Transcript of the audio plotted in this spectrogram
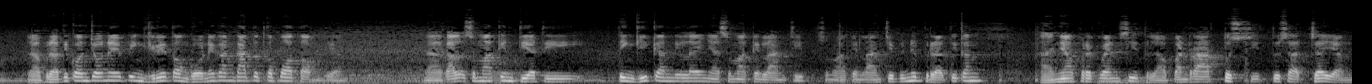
Hmm. Nah, berarti koncone pinggirnya tonggone kan katut kepotong dia. Nah, kalau semakin dia ditinggikan nilainya semakin lancip, semakin lancip ini berarti kan hanya frekuensi 800 itu saja yang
